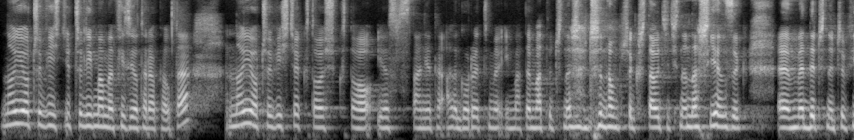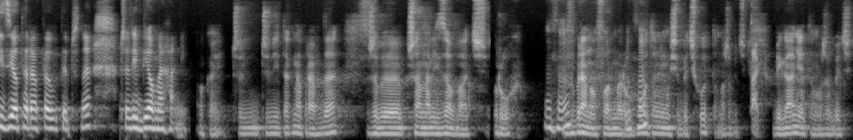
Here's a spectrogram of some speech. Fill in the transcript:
No i oczywiście, czyli mamy fizjoterapeutę, no i oczywiście ktoś, kto jest w stanie te algorytmy i matematyczne rzeczy nam przekształcić na nasz język e, medyczny czy fizjoterapeutyczny, czyli biomechanik. Okej, czyli, czyli tak naprawdę, żeby przeanalizować ruch, Mhm. wybraną formę ruchu, Mhm. to nie musi być chód, to może być Tak. bieganie, to może być,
